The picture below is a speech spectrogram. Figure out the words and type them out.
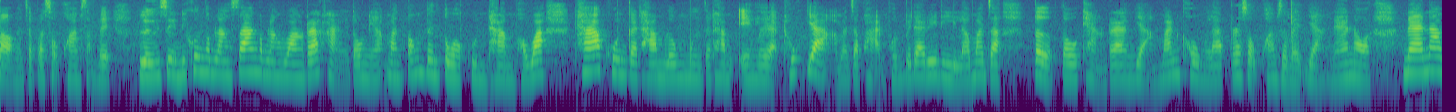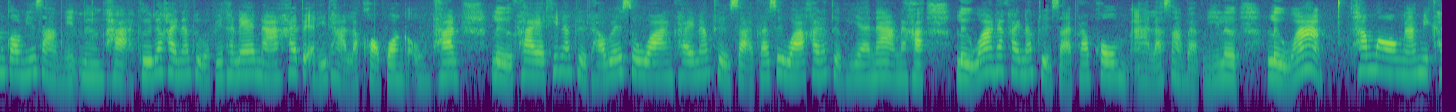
ต่อมันจะประสบความสำเร็จ หรือสิ่งที่คุณกำลังสร้างกำลังวางรากฐานอยู่ตรงนี้มันต้องเป็นตัวคุณทำเพราะว่าถ้าคุณกระทำลงมือกระทำเองเลยอะทุกอย่างมันจะผ่านพ้นไปได้ด้วยดี แล้วมันจะเติบโตแข็งแรงอย่างมั่นคง และประสบความสำเร็จอย่างแน่นอน แนะนำกองที่ 3 นิดนึงค่ะ คือถ้าใครนับถือพระพิฆเนศนะ ให้ไปอธิษฐานและขอพรกับองค์ท่าน หรือใครที่นับถือท้าวเวสสุวรรณใครนับถือสายพระศิวะใครนับถือพญานาคนะคะ หรือว่าถ้าใครนับถือสายพระพรหมอ่าลักษณะแบบนี้เลย หรือว่าถ้ามองนะมีใคร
